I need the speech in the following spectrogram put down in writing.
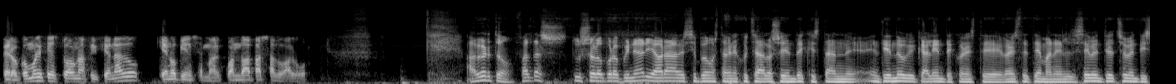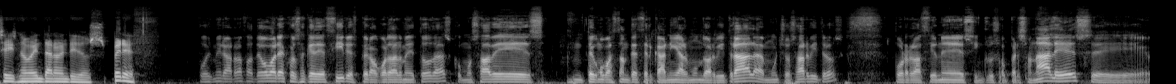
Pero ¿cómo le dices tú a un aficionado que no piense mal cuando ha pasado algo? Alberto, faltas tú solo por opinar y ahora a ver si podemos también escuchar a los oyentes que están, eh, entiendo que calientes con este, con este tema, en el 628 26 90 92. Pérez. Pues mira, Rafa, tengo varias cosas que decir, espero acordarme de todas. Como sabes, tengo bastante cercanía al mundo arbitral, a muchos árbitros, por relaciones incluso personales, eh,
